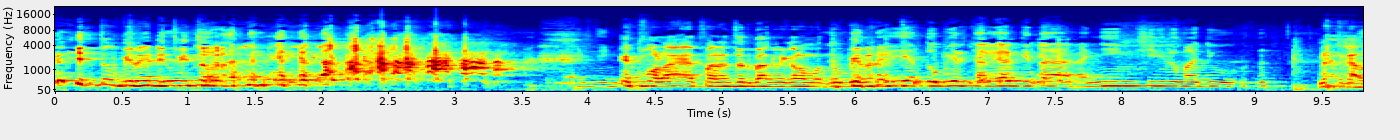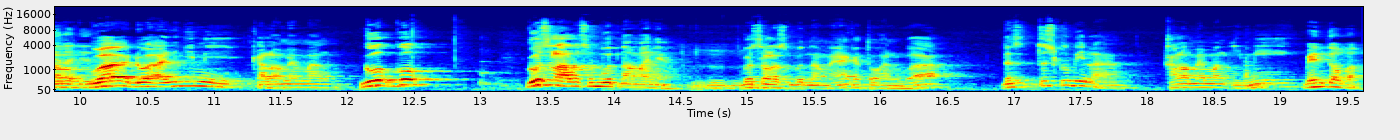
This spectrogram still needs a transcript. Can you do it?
itu bilangnya di Twitter. Anjing. Eh follow aja Valencia Bakri kalau mau tubir. Iya tubir kalian kita anjing sini lu maju. Nah kalau gue doanya gini, kalau memang gue gue gue selalu sebut namanya, Hmm. gue selalu sebut namanya ke Tuhan gue, terus terus gue bilang kalau memang ini, Bento pak.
